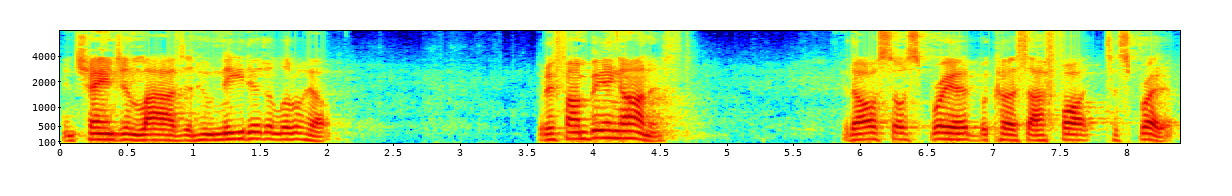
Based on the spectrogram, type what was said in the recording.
and changing lives and who needed a little help. But if I'm being honest, it also spread because I fought to spread it.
